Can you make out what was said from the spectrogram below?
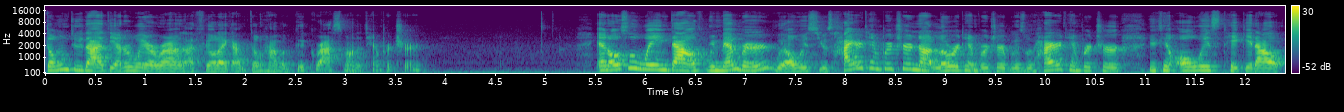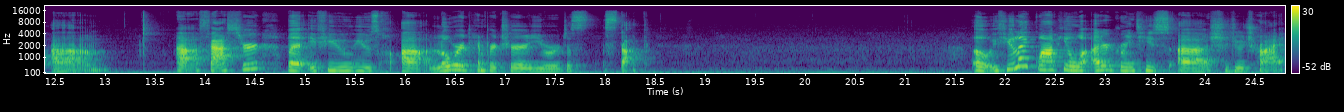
don't do that the other way around, I feel like I don't have a good grasp on the temperature. And also weighing down, remember, we always use higher temperature, not lower temperature, because with higher temperature, you can always take it out um, uh, faster. But if you use uh, lower temperature, you're just stuck. Oh, if you like guapian, what other green teas uh, should you try?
